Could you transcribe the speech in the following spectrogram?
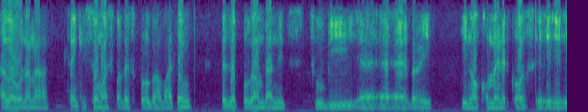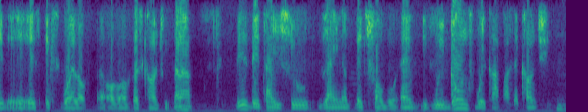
Hello, Nana. Thank you so much for this program. I think this is a program that needs to be uh, uh, uh very, you know, commended because it, it, it, it, speaks well of, of, of this country. Nana, this data issue, we are in a big trouble. And if we don't wake up as a country, mm.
